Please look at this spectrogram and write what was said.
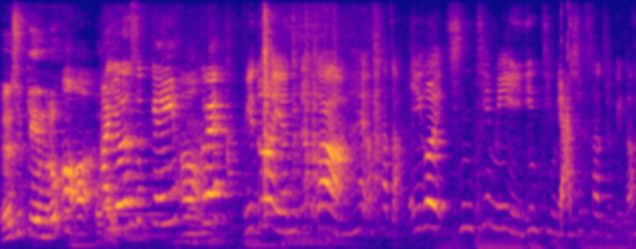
연습 게임으로? 어어 아 연습 게임? 어. 그래? 미도랑 연주가 해, 하자 이걸 진 팀이 이긴 팀 야식 사주기다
